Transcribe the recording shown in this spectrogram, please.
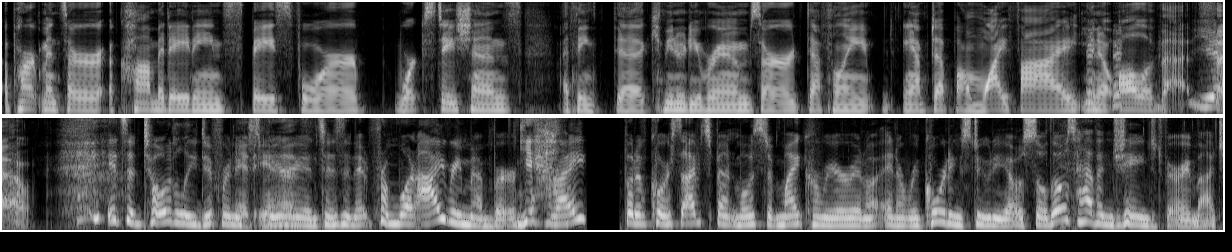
apartments are accommodating space for workstations. I think the community rooms are definitely amped up on Wi-Fi. You know, all of that. yeah, so. it's a totally different experience, is. isn't it? From what I remember. Yeah. Right. But of course, I've spent most of my career in a, in a recording studio, so those haven't changed very much.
